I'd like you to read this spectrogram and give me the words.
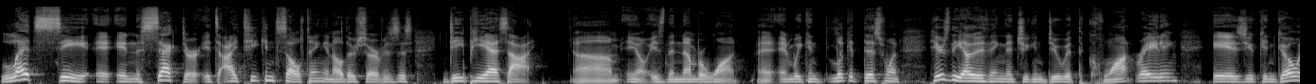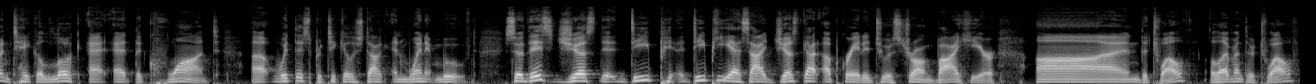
Let's see in the sector, it's IT consulting and other services, DPSI. Um, you know, is the number one. And, we can look at this one. Here's the other thing that you can do with the quant rating is you can go and take a look at, at the quant uh, with this particular stock and when it moved. So this just DP, DPSI just got upgraded to a strong buy here on the 12th, 11th or 12th.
